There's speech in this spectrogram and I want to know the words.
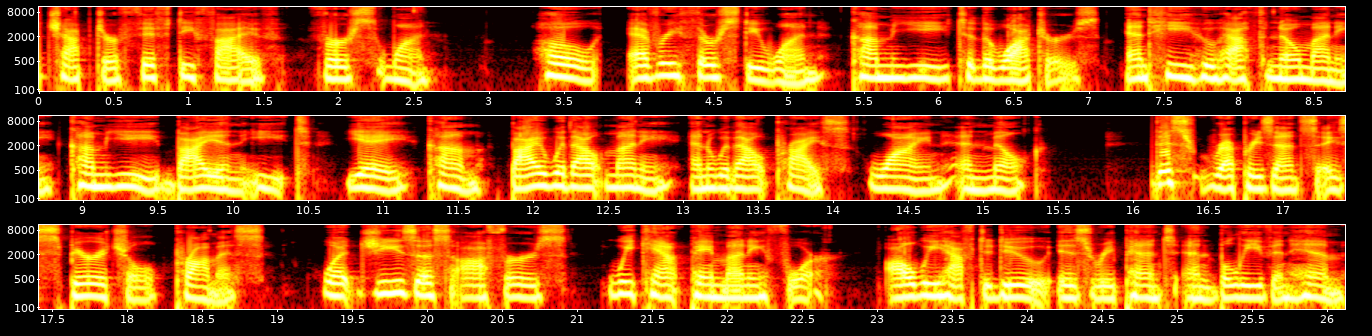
chapter 55, verse 1. Ho, every thirsty one, come ye to the waters, and he who hath no money, come ye, buy and eat. Yea, come, buy without money and without price wine and milk. This represents a spiritual promise. What Jesus offers, we can't pay money for. All we have to do is repent and believe in Him,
